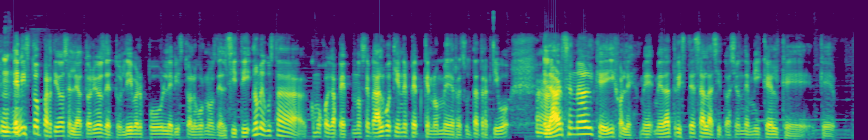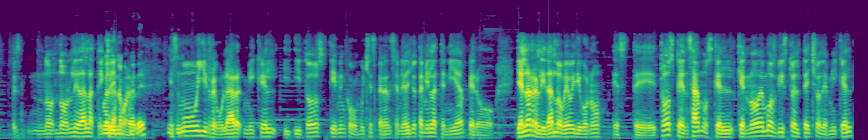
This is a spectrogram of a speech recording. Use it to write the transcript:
He visto partidos aleatorios de tu Liverpool, he visto algunos del City. No me gusta cómo juega Pep, no sé, algo tiene Pep que no me resulta atractivo. El Arsenal, que híjole, me, me da tristeza la situación de Mikel, que, que pues no, no le da la tecla, Puede y no Juan. puede. Es muy irregular, Mikel, y, y todos tienen como mucha esperanza en él. Yo también la tenía, pero ya en la realidad lo veo y digo, no, este, todos pensamos que, el, que no hemos visto el techo de Mikel,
